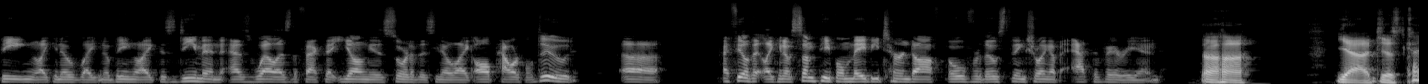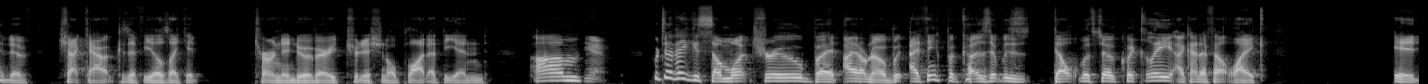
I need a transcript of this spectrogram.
being like you know like you know being like this demon as well as the fact that Young is sort of this you know like all powerful dude. Uh, I feel that like you know some people may be turned off over those things showing up at the very end. Uh huh. Yeah, just kind of check out because it feels like it turned into a very traditional plot at the end. Um, yeah which I think is somewhat true, but I don't know. But I think because it was dealt with so quickly, I kind of felt like it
